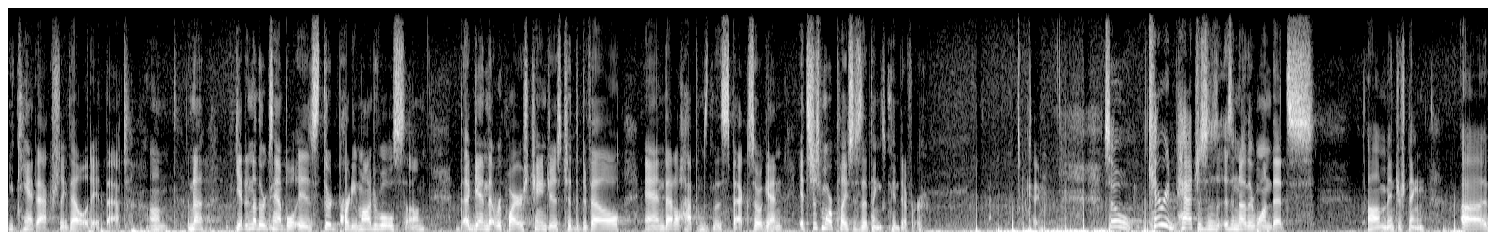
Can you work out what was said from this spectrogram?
you can't actually validate that. Um, yet another example is third-party modules. Um, again, that requires changes to the devel, and that'll happen in the spec. So again, it's just more places that things can differ. Okay. So carried patches is, is another one that's um, interesting. Uh,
